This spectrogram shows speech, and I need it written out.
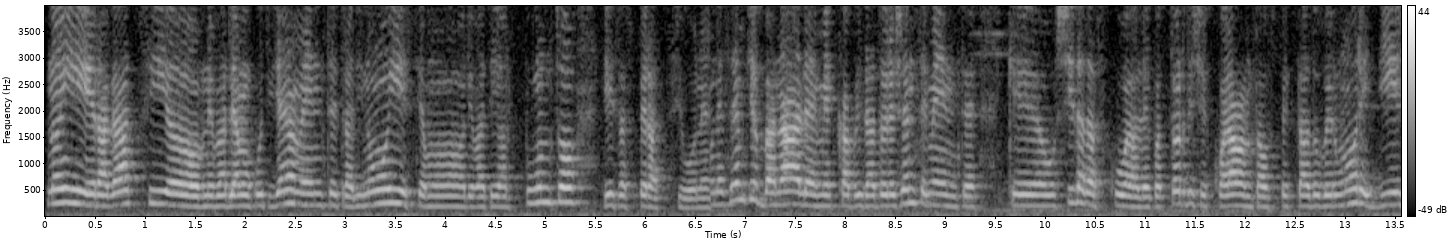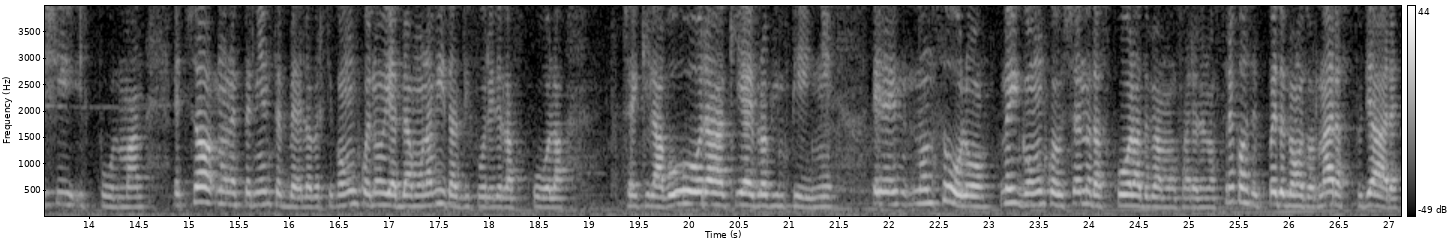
Noi ragazzi eh, ne parliamo quotidianamente tra di noi e siamo arrivati al punto di esasperazione. Un esempio banale mi è capitato recentemente che uscita da scuola alle 14.40 ho aspettato per un'ora e dieci il pullman e ciò non è per niente bello perché comunque noi abbiamo una vita al di fuori della scuola. C'è chi lavora, chi ha i propri impegni e non solo, noi comunque uscendo da scuola dobbiamo fare le nostre cose e poi dobbiamo tornare a studiare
